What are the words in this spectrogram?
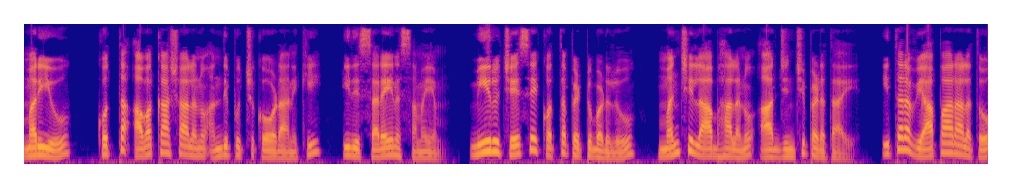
మరియు కొత్త అవకాశాలను అందిపుచ్చుకోవడానికి ఇది సరైన సమయం. మీరు చేసే కొత్త పెట్టుబడులు మంచి లాభాలను ఆర్జించి పెడతాయి. ఇతర వ్యాపారాలతో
